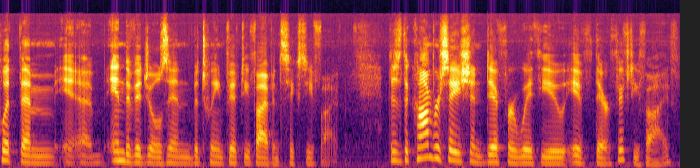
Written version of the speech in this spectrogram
put them uh, individuals in between 55 and 65. Does the conversation differ with you if they're 55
